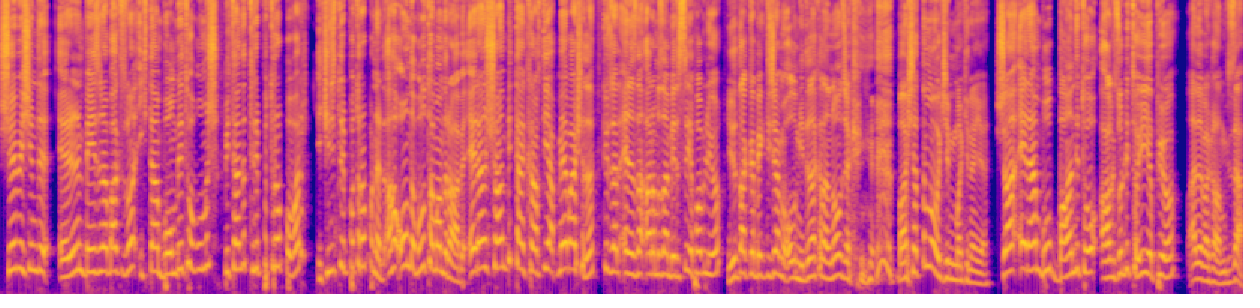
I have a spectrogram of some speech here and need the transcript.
Şöyle şimdi Eren'in base'ine baktığımız zaman iki tane Bombito bulmuş. Bir tane de Tripotroppo var. İkinci Tripotroppo nerede? Aha onu da buldu tamamdır abi. Eren şu an bir tane craft'ı yapmaya başladı. Güzel en azından aramızdan birisi yapabiliyor. 7 dakika bekleyeceğim ya. Oğlum 7 dakikada ne olacak? Başlattın mı bakayım makineyi? Şu an Eren bu Bandito Axolito'yu yapıyor. Hadi bakalım güzel.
